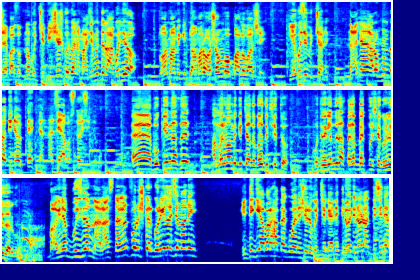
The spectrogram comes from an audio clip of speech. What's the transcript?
সেবা যত্ন করছে বিশেষ করবে না। মাঝে মধ্যে রাগ তোমার মামি কিন্তু আমার অসম্ভব ভালোবাসে। ইয়ে বুঝি বুঝছ না নাহলে আরও হুন্ডা দিনে উঠতে হতেন না, যে অবস্থা হয়েছিল। হ্যাঁ বুকিং আছে। আমার মামিকে চাদর করে দেখছি তো ওদিন দেখলাম যে রাস্তাঘাট ব্যাগ পরিষ্কার করে লিয়ে যারগো বাগিনে বুঝলাম না রাস্তাঘাট পরিষ্কার করিয়ে যাইছে মানে? এতে কি আবার হাতা কুয়ানে শুরু করছে কেন? তিন ওই দিনও ডাক দিছি না।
